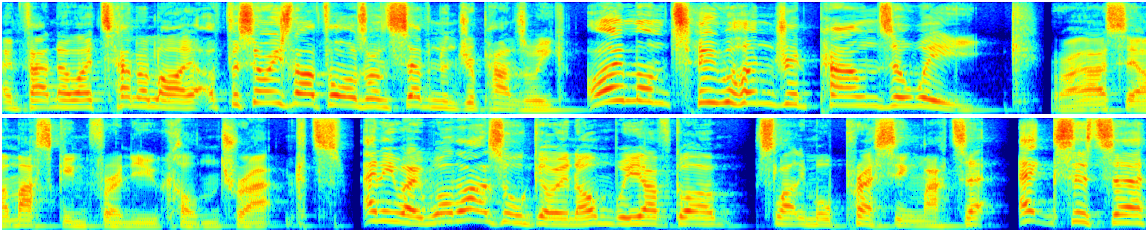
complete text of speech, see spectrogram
In fact, no, I tell a lie. For some reason, I thought I was on £700 a week. I'm on £200 a week. Right, I say I'm asking for a new contract. Anyway, while that's all going on, we have got a slightly more pressing matter. Exeter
